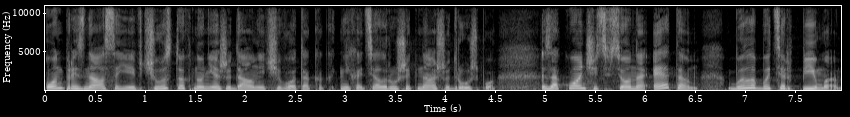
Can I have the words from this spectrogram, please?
Он признался ей в чувствах, но не ожидал ничего, так как не хотел рушить нашу дружбу. Закончить все на этом было бы терпимо.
